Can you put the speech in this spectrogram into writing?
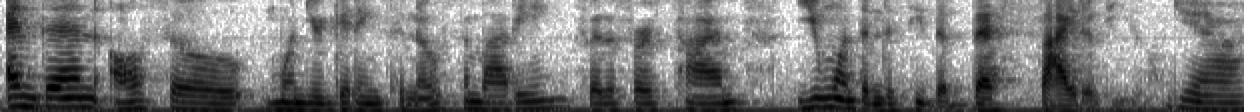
And then also, when you're getting to know somebody for the first time, you want them to see the best side of you. Yeah.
